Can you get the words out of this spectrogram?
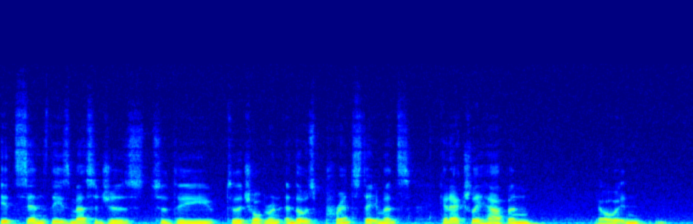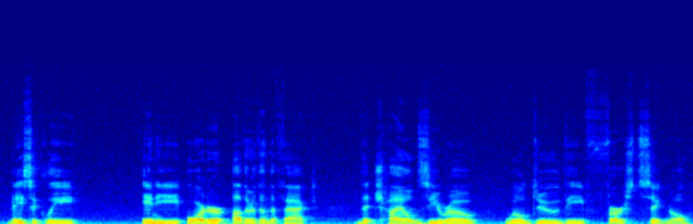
it sends these messages to the to the children, and those print statements can actually happen, you know, in basically any order other than the fact that child zero will do the first signal.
